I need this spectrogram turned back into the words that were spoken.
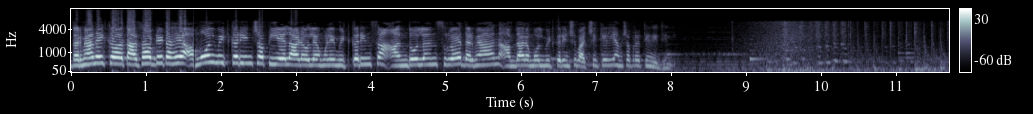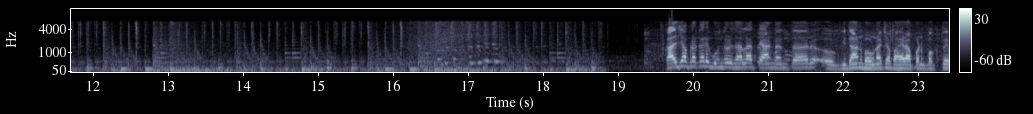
दरम्यान एक ताजा अपडेट आहे. अमोल मिटकरींच्या पीएला अडवल्यामुळे मिटकरींचं आंदोलन सुरू आहे. दरम्यान आमदार अमोल मिटकरींची बातचीत केली आमच्या प्रतिनिधींनी. काल ज्या प्रकारे गोंधळ झाला त्यानंतर विधान भवनाच्या बाहेर आपण बघतोय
